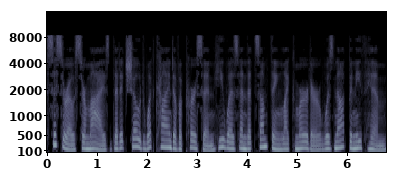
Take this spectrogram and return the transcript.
Cicero surmised that it showed what kind of a person he was and that something like murder was not beneath him.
